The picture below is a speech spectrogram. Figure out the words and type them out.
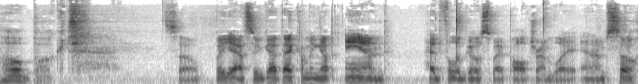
Oh, booked. So, but yeah, so we've got that coming up, and Head Full of Ghosts by Paul Tremblay, and I'm so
